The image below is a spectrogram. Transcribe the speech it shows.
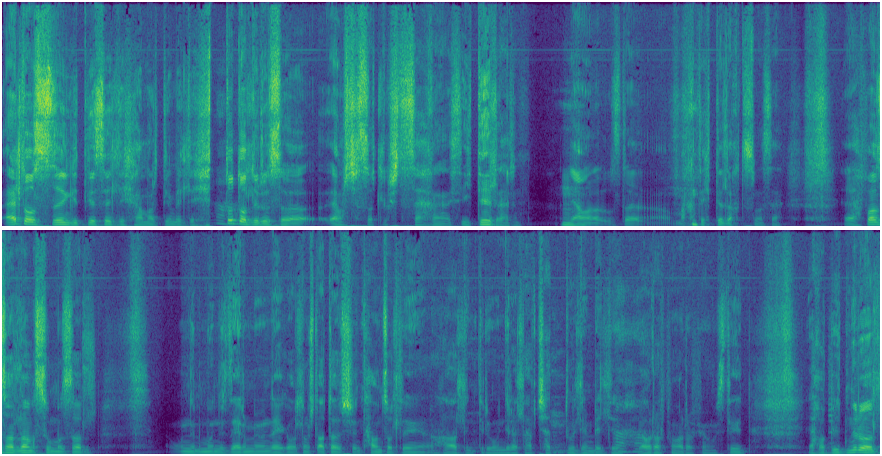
аль улсын гэдгээс л их хамаард юм байлээ. Хятад бол ерөөсөө ямар ч асуудалгүй шүү дээ. Сайхан идэл гарна. Ямар мах тэгтэл байх тусмасаа. Япон солонгос хүмүүс бол үнэр мөнэр зарим юм яг уламжлалт одоо жишээ нь 5 цулын хоол энэ төр үнэр ал авч чаддгүй юм байлээ. Европ Европын хүмүүс. Тэгээд яг бид нар бол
